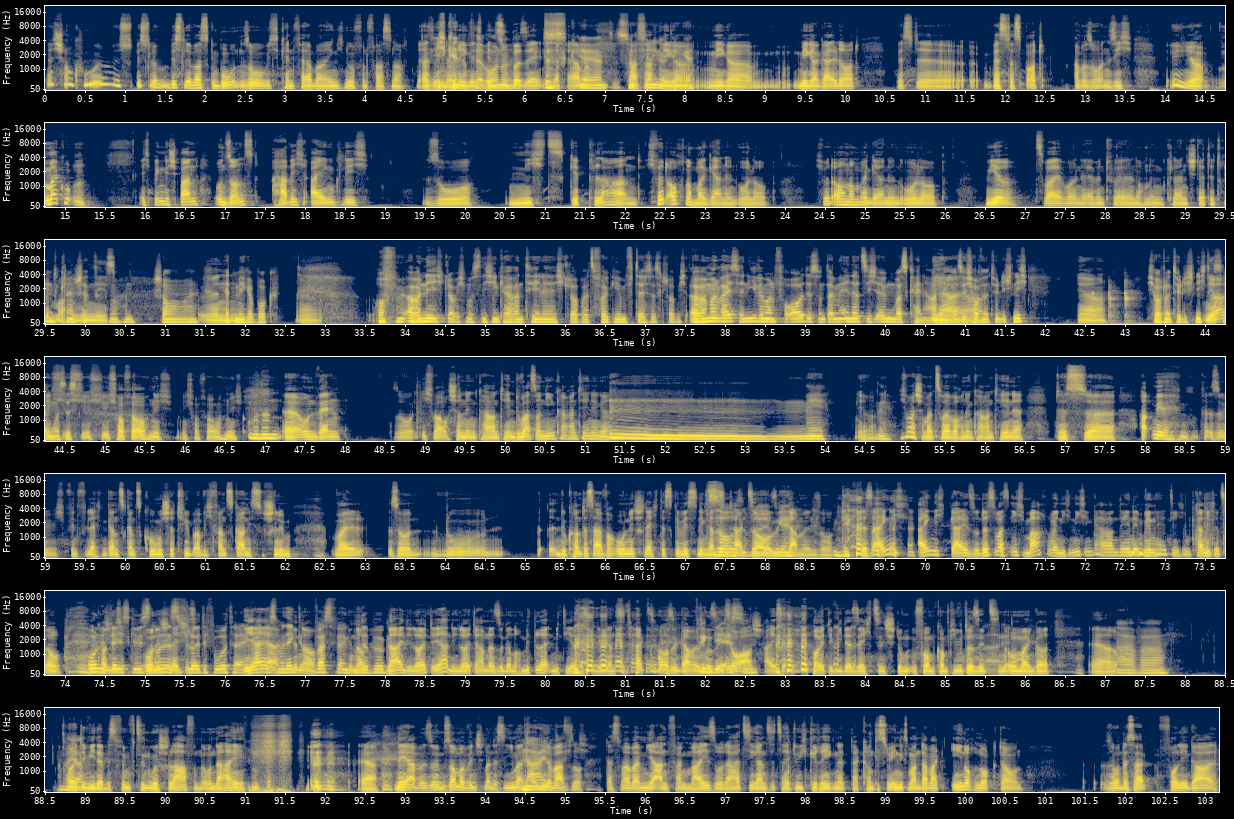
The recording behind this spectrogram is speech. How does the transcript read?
Ist schon cool, ist ein bisschen, bisschen was geboten so. Ich kenne Färber eigentlich nur von Fastnacht. Also Ich in der Regel, ich bin super selten Das in der Färber. ja, ja, Fastnacht mega, mega, mega geil dort. Beste, bester Spot. Aber so an sich, ja, mal gucken. Ich bin gespannt. Und sonst habe ich eigentlich so nichts geplant. Ich würde auch noch mal gerne in Urlaub. Ich würde auch noch mal gerne in Urlaub. Wir zwei wollen ja eventuell noch einen kleinen Städtetrip Einen machen kleinen demnächst. machen. Schauen wir mal. Wenn, Hätte mega Bock. ja. Hoffen, aber nee, ich glaube, ich muss nicht in Quarantäne. Ich glaube, als Vollgeimpfter ist es, glaube ich. Aber man weiß ja nie, wenn man vor Ort ist und dann ändert sich irgendwas, keine Ahnung. Ja, also ich ja. hoffe natürlich nicht. Ja, Ich hoffe natürlich nicht, dass ja irgendwas ich, ist. ich, ich, ich hoffe auch nicht. Ich hoffe auch nicht. Aber dann. Äh, und wenn, so, ich war auch schon in Quarantäne. Du warst noch nie in Quarantäne, gell? Mm, nee. Ja. Nee. Ich war schon mal zwei Wochen in Quarantäne. Das äh, hat mir, also ich bin vielleicht ein ganz, ganz komischer Typ, aber ich fand es gar nicht so schlimm, weil so du du konntest einfach ohne schlechtes Gewissen den ganzen Zu Tag zu Hause bleiben, gammeln. So. Das ist eigentlich, eigentlich geil. So, das, was ich mache, wenn ich nicht in Quarantäne bin, hätte ich, kann ich jetzt auch. Ohne schlechtes Gewissen, ohne, dass sich schlechtes- Leute verurteilen. ja, dass ja, man denkt, genau, was für ein genau. guter Bürger. Nein, die Leute, ja, die Leute haben da sogar noch Mitleid mit dir, dass du den ganzen Tag zu Hause gammeln musst. Ich so, oh, scheiße, heute wieder 16 Stunden vorm Computer sitzen, oh mein Gott. Ja, Aber. aber heute ja. wieder bis 15 Uhr schlafen, oh nein. Ja, nee, aber so im Sommer wünscht man das niemand. bei mir war es so, das war bei mir Anfang Mai so, da hat es die ganze Zeit durchgeregnet, da konntest du eh nichts machen, da war eh noch Lockdown. So, deshalb voll egal.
